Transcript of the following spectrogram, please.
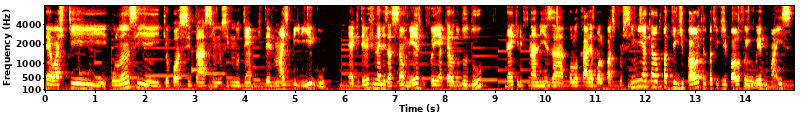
É, eu acho que o lance que eu posso citar assim no segundo tempo que teve mais perigo, é que teve a finalização mesmo, foi aquela do Dudu né, que ele finaliza colocada a bola passa por cima, e aquela do Patrick de Paula, que do Patrick de Paula foi o erro mais,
